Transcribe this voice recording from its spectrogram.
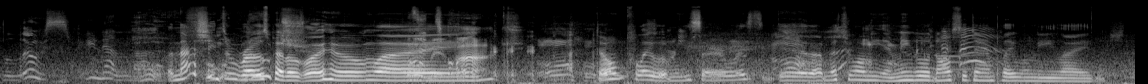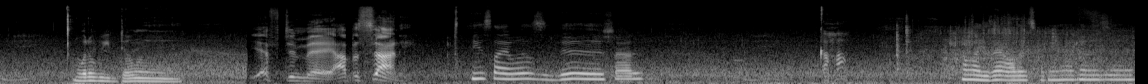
Plus Pinella. Now she threw rose petals on him. Like, Oh, don't play with me, sir. What's good? I met you on me and mingle. Don't sit there and play with me. Like, what are we doing? Yeftime Abasani. He's like, what's good, shawty? Aha. I'm like, is that all that's talking about?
